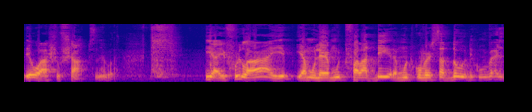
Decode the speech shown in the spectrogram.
eu acho chato esse negócio. E aí fui lá, e, e a mulher muito faladeira, muito conversadora, e conversa,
